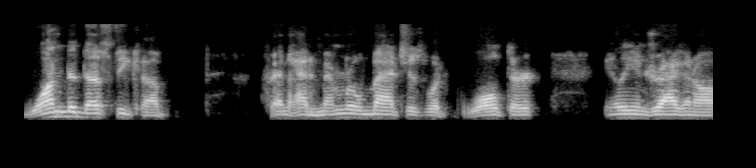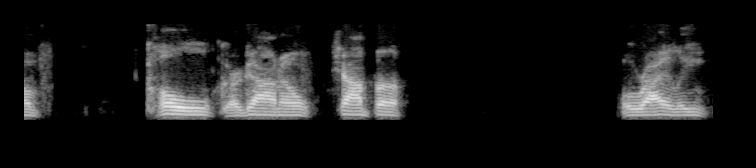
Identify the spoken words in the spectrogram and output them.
won the Dusty Cup, and had memorable matches with Walter, Ilya Dragunov, Cole, Gargano, Ciampa, O'Reilly,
